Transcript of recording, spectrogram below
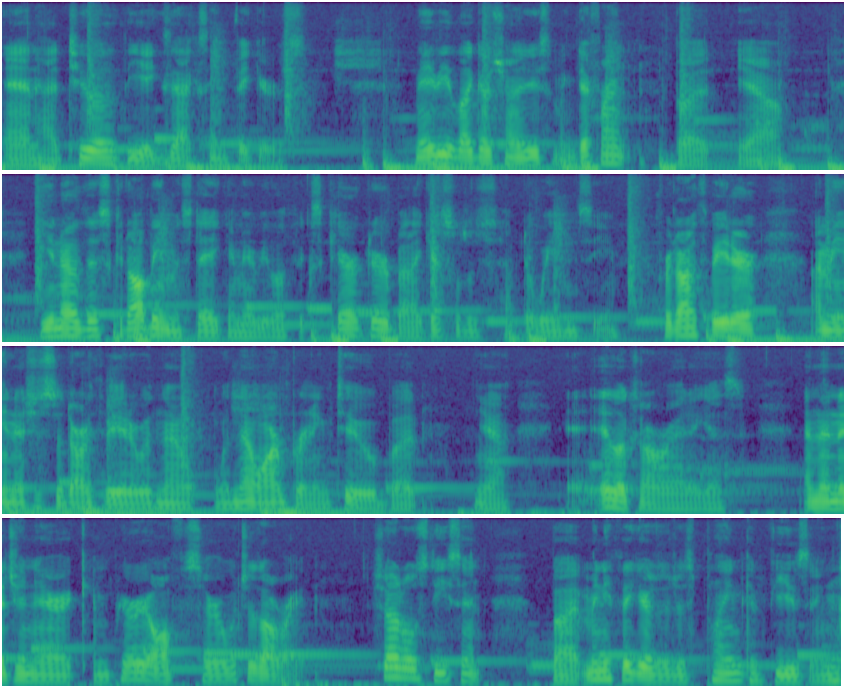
and had two of the exact same figures. Maybe Lego's trying to do something different, but yeah. You know, this could all be a mistake and maybe they'll fix the character, but I guess we'll just have to wait and see. For Darth Vader, I mean, it's just a Darth Vader with no with no arm printing too, but yeah, it, it looks alright, I guess. And then a generic Imperial officer, which is alright. Shuttle's decent, but minifigures are just plain confusing.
